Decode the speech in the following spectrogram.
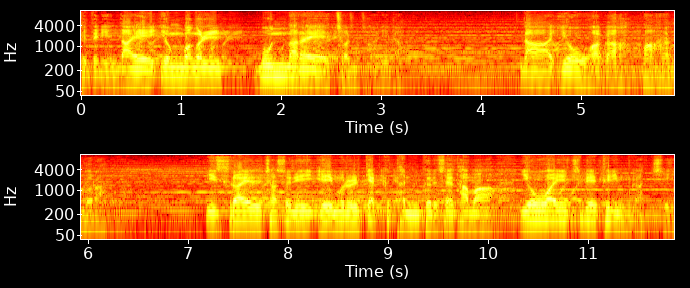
그들이 나의 영광을 문 나라에 전파하리라. 나 여호와가 말하노라. 이스라엘 자손이 예물을 깨끗한 그릇에 담아 여호와의 집에 드림같이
